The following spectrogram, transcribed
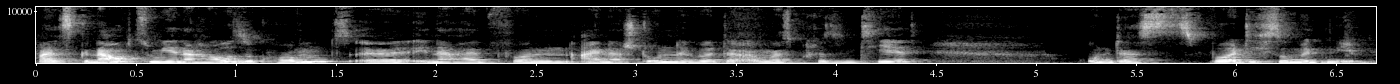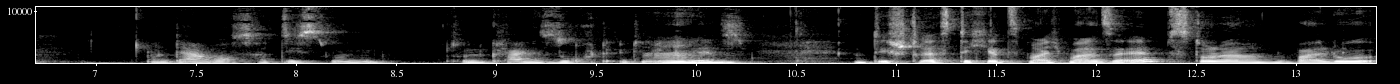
weil es genau zu mir nach Hause kommt. Äh, innerhalb von einer Stunde wird da irgendwas präsentiert und das wollte ich so mitnehmen. Und daraus hat sich so, ein, so eine kleine Sucht entwickelt. Und die stresst dich jetzt manchmal selbst oder weil du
